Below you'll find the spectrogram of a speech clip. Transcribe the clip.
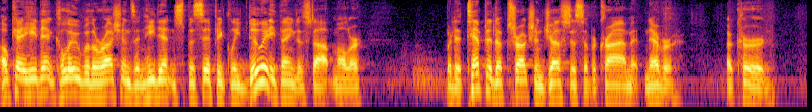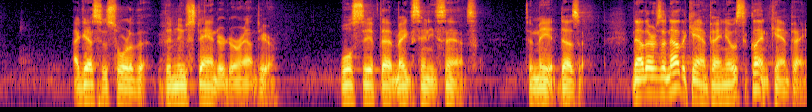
okay, he didn't collude with the Russians and he didn't specifically do anything to stop Mueller, but attempted obstruction justice of a crime that never occurred, I guess is sort of the, the new standard around here. We'll see if that makes any sense. To me, it doesn't. Now, there's another campaign. It was the Clinton campaign.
